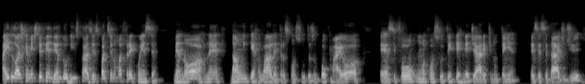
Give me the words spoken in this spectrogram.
Aí, logicamente, dependendo do risco, às vezes pode ser numa frequência menor, né? Dar um intervalo entre as consultas um pouco maior. É, se for uma consulta intermediária que não tenha necessidade de,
